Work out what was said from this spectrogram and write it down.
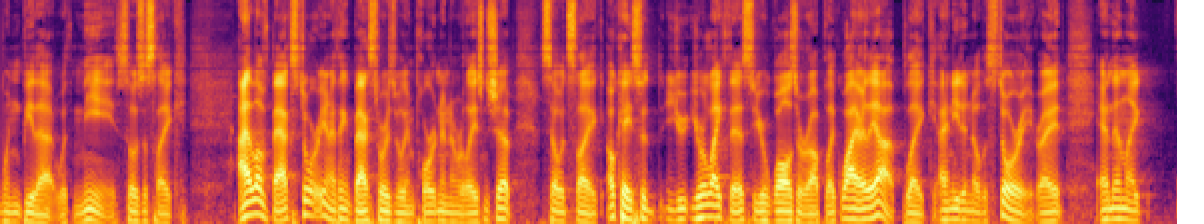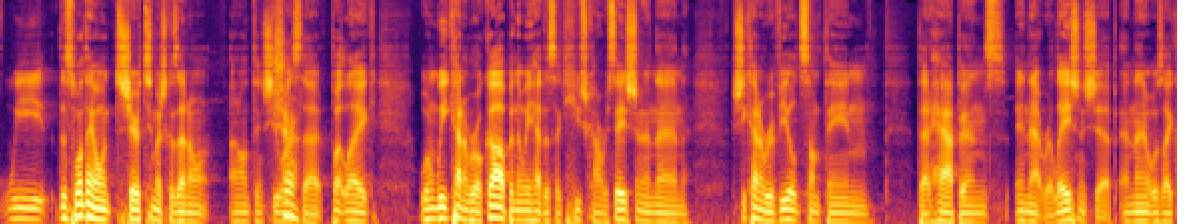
wouldn't be that with me. So it's just like. I love backstory, and I think backstory is really important in a relationship. So it's like, okay, so you're, you're like this, your walls are up. Like, why are they up? Like, I need to know the story, right? And then like we, this one thing I won't share too much because I don't, I don't think she Sure. wants that. But like when we kind of broke up, and then we had this like huge conversation, and then she kind of revealed something that happens in that relationship, and then it was like,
